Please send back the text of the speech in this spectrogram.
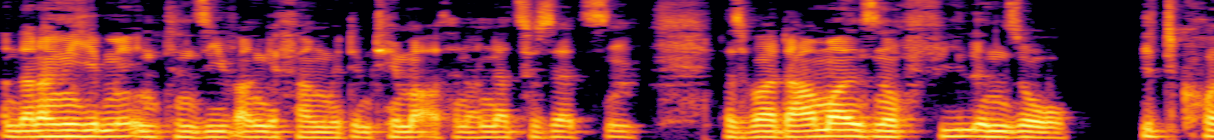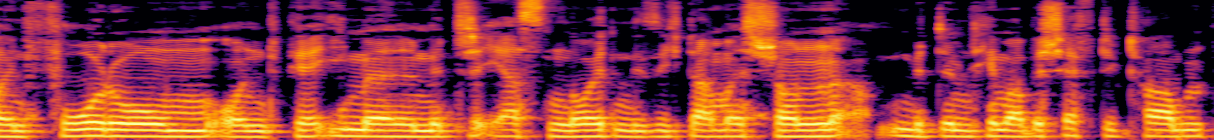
Und dann habe ich eben intensiv angefangen, mit dem Thema auseinanderzusetzen. Das war damals noch viel in so Bitcoin-Forum und per E-Mail mit ersten Leuten, die sich damals schon mit dem Thema beschäftigt haben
